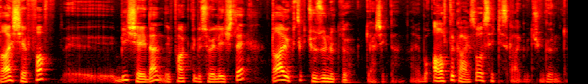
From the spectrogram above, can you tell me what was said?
daha şeffaf e, bir şeyden farklı bir söyleyişle daha yüksek çözünürlüklü gerçekten. Yani bu 6K ise o 8K gibi düşün görüntü.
